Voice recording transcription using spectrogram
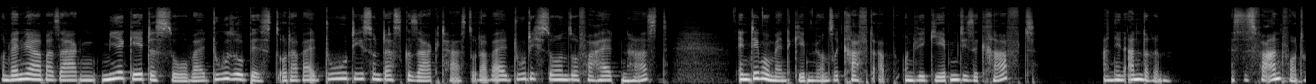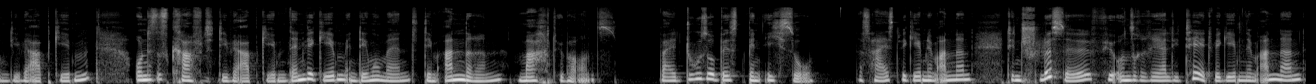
Und wenn wir aber sagen, mir geht es so, weil du so bist oder weil du dies und das gesagt hast oder weil du dich so und so verhalten hast, in dem Moment geben wir unsere Kraft ab. Und wir geben diese Kraft an den anderen. Es ist Verantwortung, die wir abgeben und es ist Kraft, die wir abgeben, denn wir geben in dem Moment dem anderen Macht über uns weil du so bist, bin ich so. Das heißt, wir geben dem anderen den Schlüssel für unsere Realität. Wir geben dem anderen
